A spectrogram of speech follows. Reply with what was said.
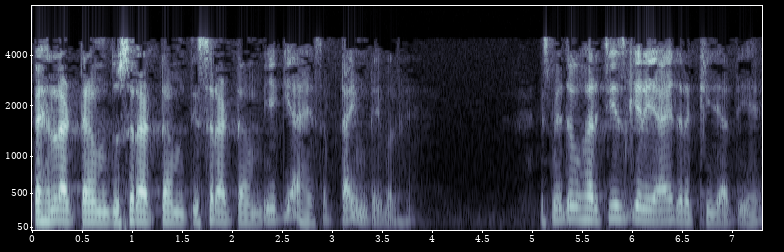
پہلا ٹرم دوسرا ٹرم تیسرا ٹرم یہ کیا ہے؟ سب ٹائم ٹیبل ہے۔ اس میں تو ہر چیز کی رعایت رکھی جاتی ہے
